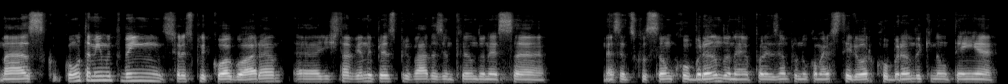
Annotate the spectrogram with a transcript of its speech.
Mas, como também muito bem o senhor explicou agora, uh, a gente está vendo empresas privadas entrando nessa, nessa discussão, cobrando, né? Por exemplo, no comércio exterior, cobrando que não tenha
